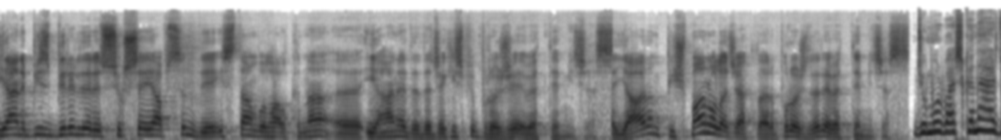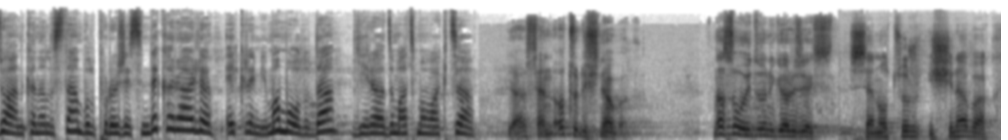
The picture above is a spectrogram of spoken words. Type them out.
Yani biz birileri sükse yapsın diye İstanbul halkına e, ihanet edecek hiçbir projeye evet demeyeceğiz. Yarın pişman olacakları projelere evet demeyeceğiz. Cumhurbaşkanı Erdoğan Kanal İstanbul projesinde kararlı. Ekrem İmamoğlu da geri adım atmamakta. Ya sen otur işine bak. Nasıl uyduğunu göreceksin. Sen otur işine bak.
